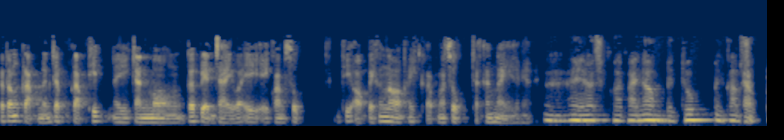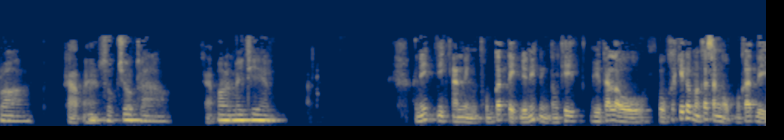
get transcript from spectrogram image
ก็ต้องกลับเหมือนกับกลับทิศในการมองก็เปลี่ยนใจว่าไอ้ไอ้ความสุข ที่ออกไปข้างนอกให้กลับมาสุขจากข้างในใช่ไหมให้สุขภายนอกเป็นทุกข์เป็นความสุขปลอมครับสุขชั่วคราวเพราะมันไม่เที่ยงอันนี้อีกอันหนึ่งผมก็ติดอยู่นิดหนึ่งตรงที่คือถ้าเราผมก็คิดว่ามันก็สงบมันก็ดี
